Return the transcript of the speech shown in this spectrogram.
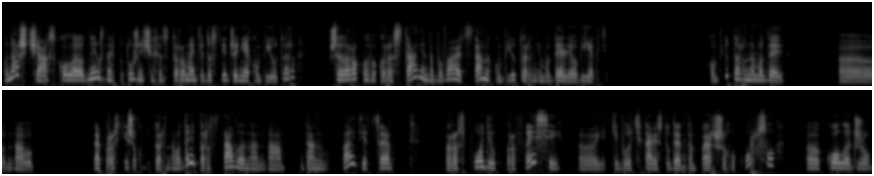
У наш час, коли одним з найпотужніших інструментів дослідження є комп'ютер, широкого використання набувають саме комп'ютерні моделі об'єктів. Комп'ютерна модель е, найпростіша комп'ютерна модель представлена на даному слайді. Це розподіл професій, е, які були цікаві студентам першого курсу е, коледжу, в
